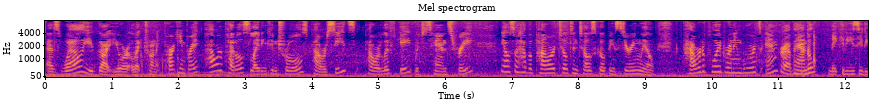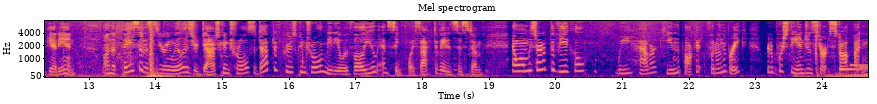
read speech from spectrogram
As well, you've got your electronic parking brake, power pedals, lighting controls, power seats, power lift gate, which is hands-free, you also have a power tilt and telescoping steering wheel, power deployed running boards and grab handle, make it easy to get in. On the face of the steering wheel is your dash controls, adaptive cruise control, media with volume, and sync voice activated system. Now when we start up the vehicle, we have our key in the pocket, foot on the brake. We're gonna push the engine start stop button.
